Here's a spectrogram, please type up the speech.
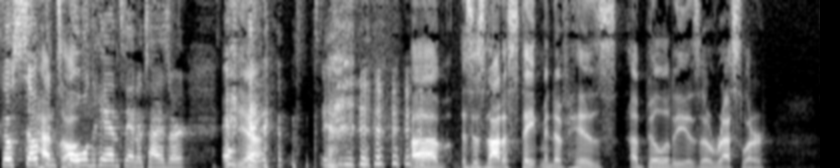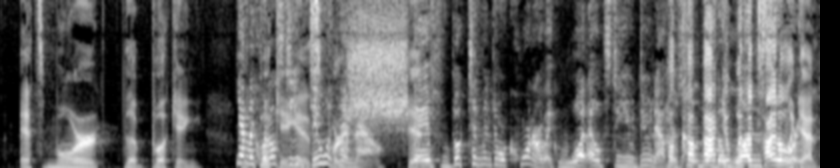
go soak in hats off. cold hand sanitizer. And Yeah. um, this is not a statement of his ability as a wrestler. It's more the booking. yeah, The like what else do you do with him now? Shit. They've booked him into a corner. Like what else do you do now? He'll There's come back the and win the one title story. again.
